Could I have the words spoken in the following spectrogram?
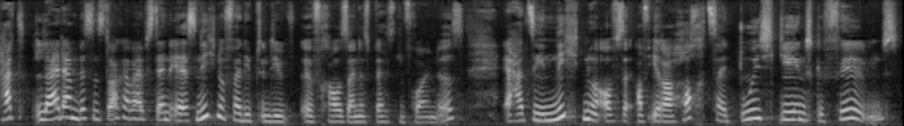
Hat leider ein bisschen Stalker-Vibes, denn er ist nicht nur verliebt in die äh, Frau seines besten Freundes, er hat sie nicht nur auf, auf ihrer Hochzeit durchgehend gefilmt,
